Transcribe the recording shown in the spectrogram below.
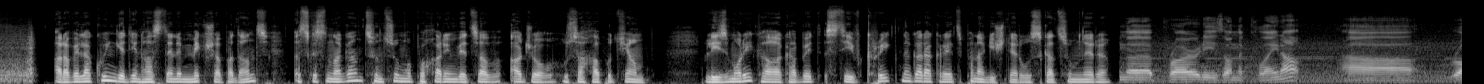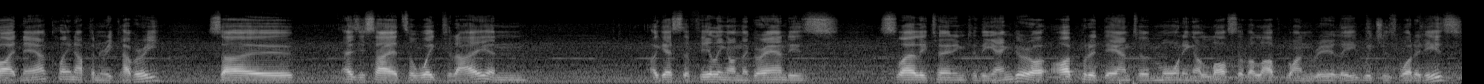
know. Արավելակույն գետին հասնել է մեկ շաբաթ սկսնական ցնցումը փոխարինվեցավ աջող հուսախապությամբ։ Լիզմորի քաղաքապետ Ստիվ Քրիկ նկարագրեց փնագիչներու սկացումները։ The priority is on the cleanup uh, right now, cleanup and recovery. So, as you say, it's a week today, and I guess the feeling on the ground is slowly turning to the anger. I, I put it down to mourning a loss of a loved one, really, which is what it is.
